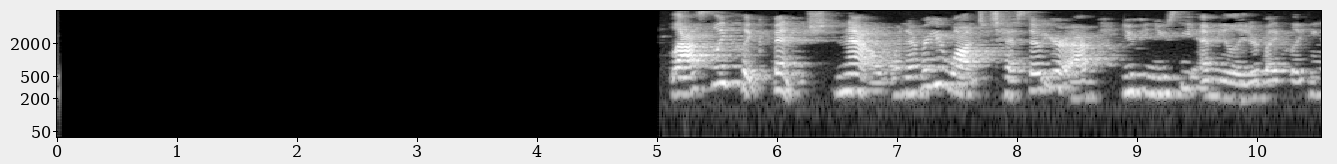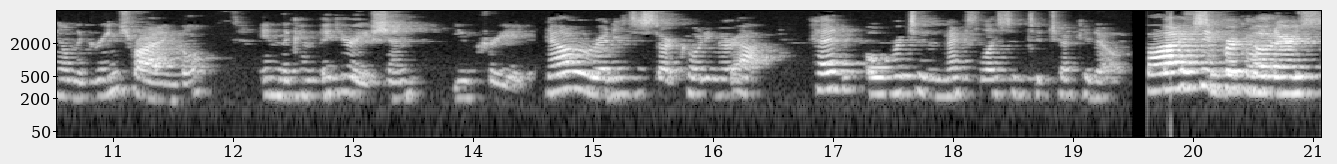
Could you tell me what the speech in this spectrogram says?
Lastly, click Finish. Now, whenever you want to test out your app, you can use the emulator by clicking on the green triangle in the configuration you created. Now we're ready to start coding our app. Head over to the next lesson to check it out. Bye, Supercoders!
